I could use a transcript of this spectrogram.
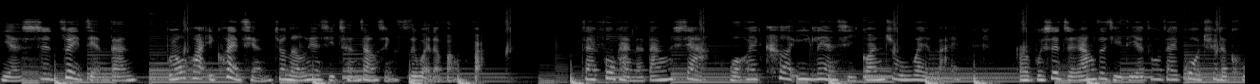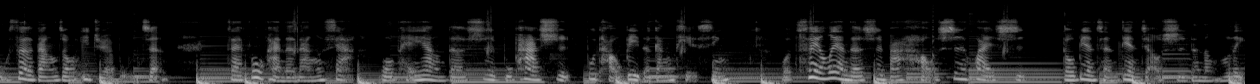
也是最简单，不用花一块钱就能练习成长型思维的方法。在复盘的当下，我会刻意练习关注未来，而不是只让自己跌坐在过去的苦涩当中一蹶不振。在复盘的当下，我培养的是不怕事、不逃避的钢铁心。我淬炼的是把好事坏事都变成垫脚石的能力。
